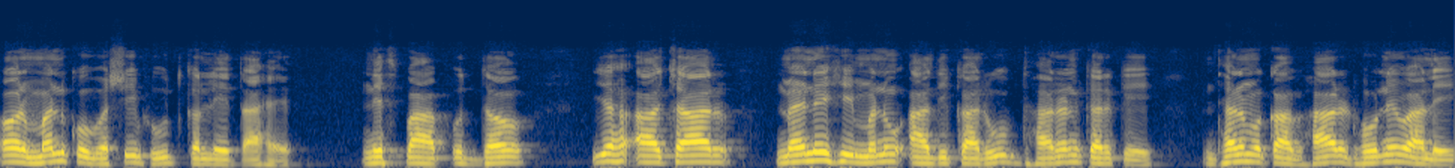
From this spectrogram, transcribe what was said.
और मन को वशीभूत कर लेता है। निष्पाप उद्धव, यह आचार मैंने ही मनु आदि का रूप धारण करके धर्म का भार ढोने वाले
